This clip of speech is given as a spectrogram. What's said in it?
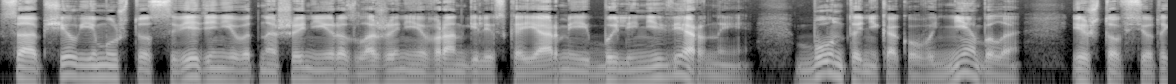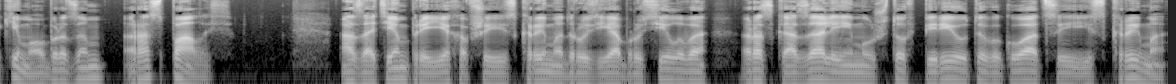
сообщил ему, что сведения в отношении разложения Врангелевской армии были неверные, бунта никакого не было, и что все таким образом распалось. А затем приехавшие из Крыма друзья Брусилова рассказали ему, что в период эвакуации из Крыма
